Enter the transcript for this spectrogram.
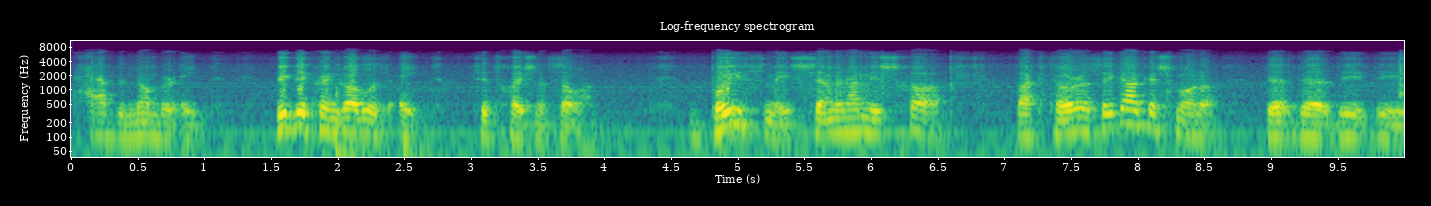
have the number eight. Big Kohen Gadol is eight, Tzitz and so on. Boisme Shemen HaMishcha Vaktora Seiganke Shmona. The, the, the, the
